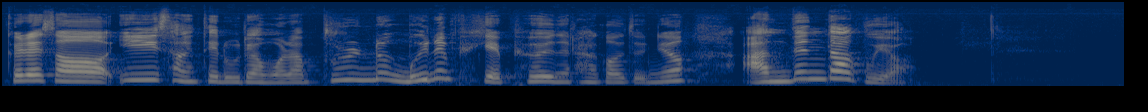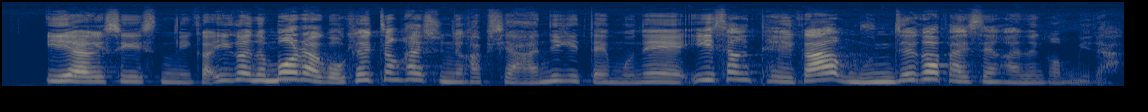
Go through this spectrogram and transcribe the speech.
그래서 이 상태를 우리가 뭐라 불능 뭐 이런 표기의 표현을 하거든요. 안 된다고요. 이해하시겠습니까? 이거는 뭐라고 결정할 수 있는 값이 아니기 때문에 이 상태가 문제가 발생하는 겁니다.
